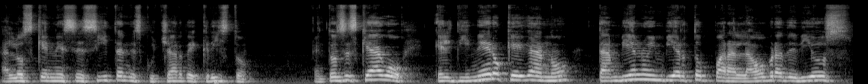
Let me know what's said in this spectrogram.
a los que necesitan escuchar de Cristo. Entonces, ¿qué hago? El dinero que gano también lo invierto para la obra de Dios.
